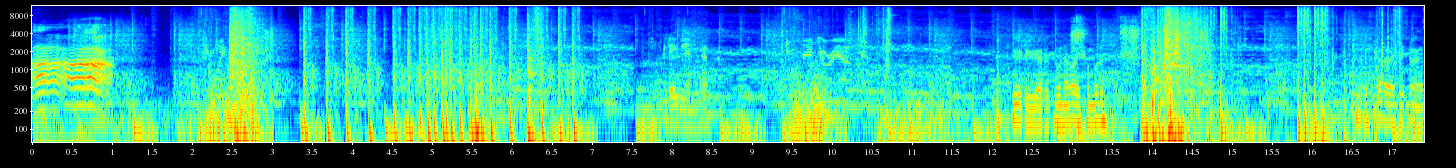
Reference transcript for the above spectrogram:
¡Ah! Increíble, me encanta. Agregarte una vez, boludo. La descarga 29.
